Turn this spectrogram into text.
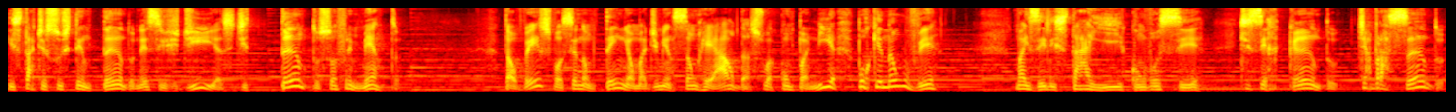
está te sustentando nesses dias de tanto sofrimento. Talvez você não tenha uma dimensão real da sua companhia porque não o vê, mas ele está aí com você, te cercando, te abraçando.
